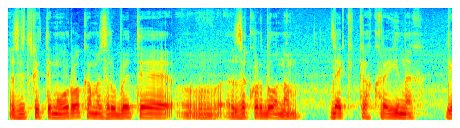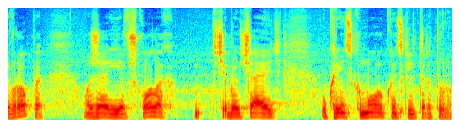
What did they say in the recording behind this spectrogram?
з відкритими уроками зробити за кордоном. В декількох країнах Європи вже є в школах, вч- вивчають українську мову, українську літературу.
